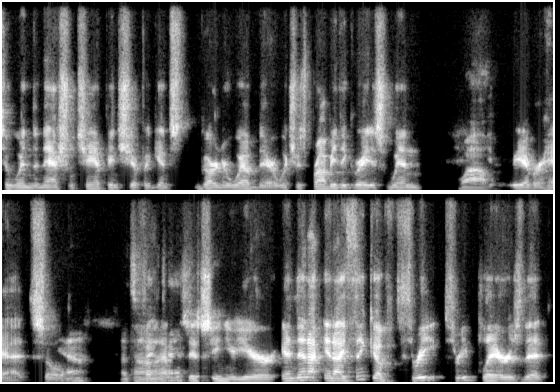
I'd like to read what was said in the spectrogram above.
to win the national championship against Gardner Webb there, which was probably the greatest win wow. we ever had. So yeah, that's uh, that was his senior year. And then I, and I think of three three players that –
